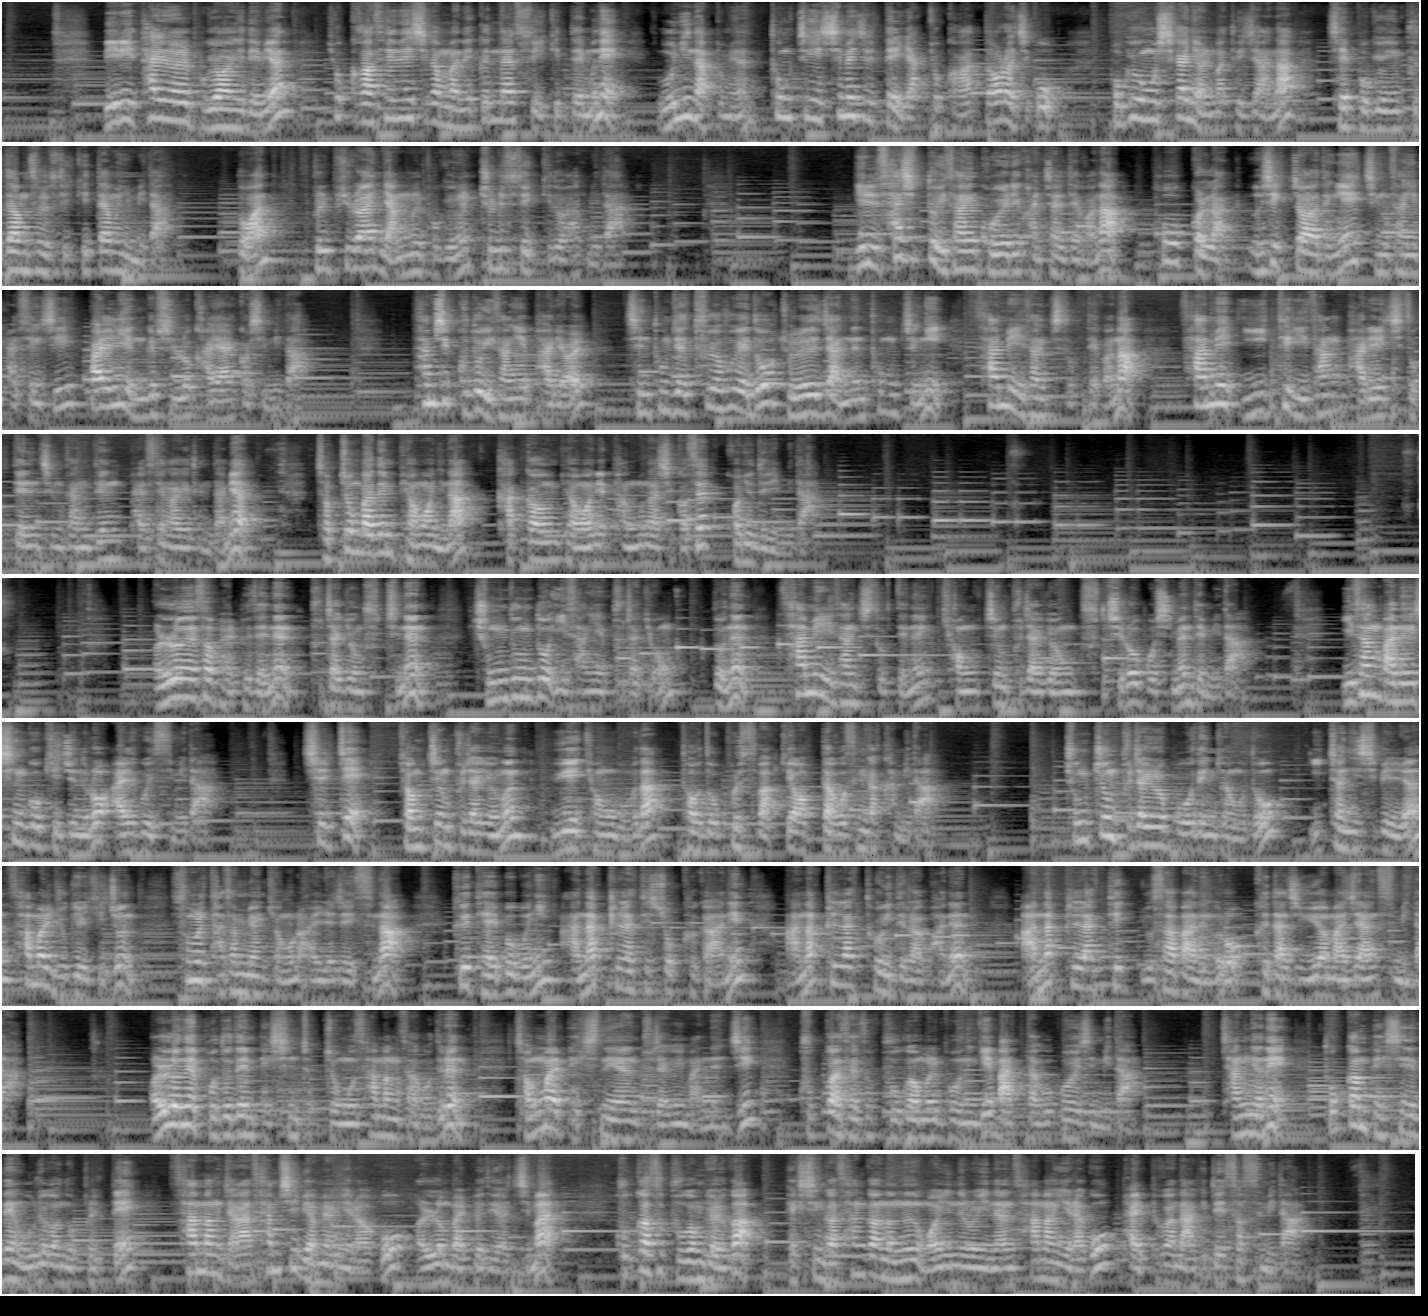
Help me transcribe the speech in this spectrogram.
미리 타이놀을 복용하게 되면 효과가 3, 4시간 만에 끝날 수 있기 때문에 운이 나쁘면 통증이 심해질 때 약 효과가 떨어지고 복용 후 시간이 얼마 되지 않아 재복용이 부담스러울 수 있기 때문입니다. 또한 불필요한 약물 복용을 줄일 수 있기도 합니다. 일 40도 이상의 고열이 관찰되거나 호흡곤란, 의식저하 등의 증상이 발생 시 빨리 응급실로 가야 할 것입니다. 39도 이상의 발열, 진통제 투여 후에도 조절되지 않는 통증이 3일 이상 지속되거나 3일 이틀 이상 발열이 지속되는 증상 등 발생하게 된다면 접종받은 병원이나 가까운 병원에 방문하실 것을 권유드립니다. 언론에서 발표되는 부작용 수치는 중등도 이상의 부작용 또는 3일 이상 지속되는 경증 부작용 수치로 보시면 됩니다. 이상 반응 신고 기준으로 알고 있습니다. 실제 경증 부작용은 위의 경우보다 더 높을 수밖에 없다고 생각합니다. 중증 부작용으로 보고된 경우도 2021년 3월 6일 기준 25명 경우로 알려져 있으나 그 대부분이 아나필락틱 쇼크가 아닌 아나필락토이드라고 하는 아나필락틱 유사 반응으로 그다지 위험하지 않습니다. 언론에 보도된 백신 접종 후 사망 사고들은 정말 백신에 의한 부작용이 맞는지 국과에서 부검을 보는 게 맞다고 보여집니다. 작년에 독감 백신에 대한 우려가 높을 때 사망자가 30여 명이라고 언론 발표되었지만 국가수 부검 결과 백신과 상관없는 원인으로 인한 사망이라고 발표가 나기도 했었습니다.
